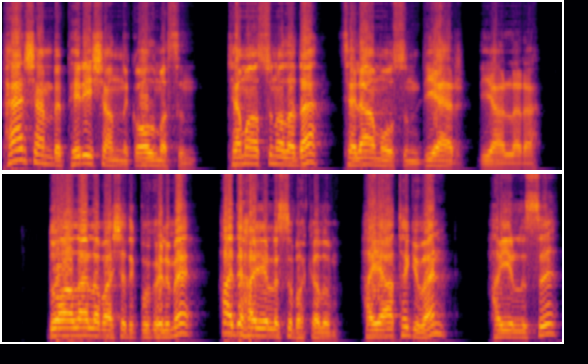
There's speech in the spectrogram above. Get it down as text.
Perşembe perişanlık olmasın. Kemal Sunal'a da selam olsun diğer diyarlara. Dualarla başladık bu bölüme. Hadi hayırlısı bakalım. Hayata güven, hayırlısı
